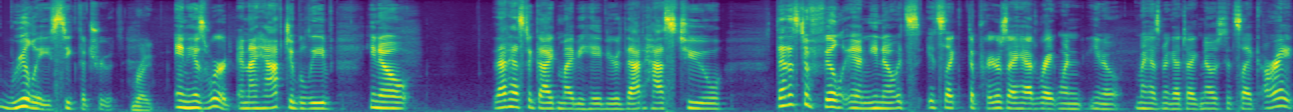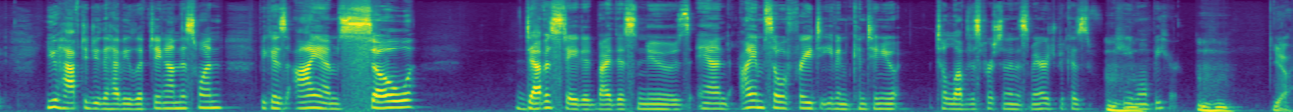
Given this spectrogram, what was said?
really seek the truth Right. in his word. And I have to believe, you know, that has to guide my behavior. That has to that has to fill in, you know, it's it's like the prayers I had right when, you know, my husband got diagnosed. It's like, all right, you have to do the heavy lifting on this one because I am so devastated by this news and I am so afraid to even continue to love this person in this marriage because he won't be here. Yeah.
